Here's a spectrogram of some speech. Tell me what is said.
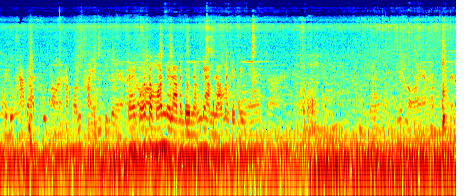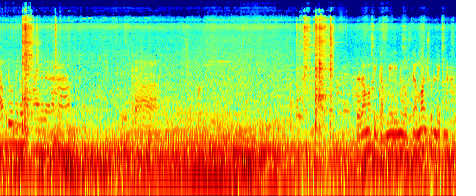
เดี๋ยวลูกค้าไปเอาไปคลุกเอานะครับเพราะลูกค้ายังไม่กินเลยนะครัใช่เพราะว่าแซลมอนเวลามันโดนน้ำยำแล้วมันจะซึงง่ายใช่เรียบร้อยนะครับเดี๋ยวเราไปดูเมนูต่อไปกันเลยนะครับค่ะเดี๋ยวเรามาปิดกับเมนูแซลมอนชุดเล็กนะครับ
